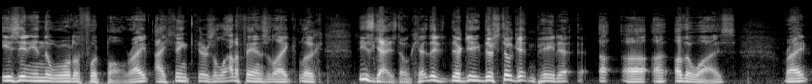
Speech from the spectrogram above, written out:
isn't in the world of football, right? I think there's a lot of fans are like, look, these guys don't care. They, they're getting, they're still getting paid uh, uh, uh, otherwise, right?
